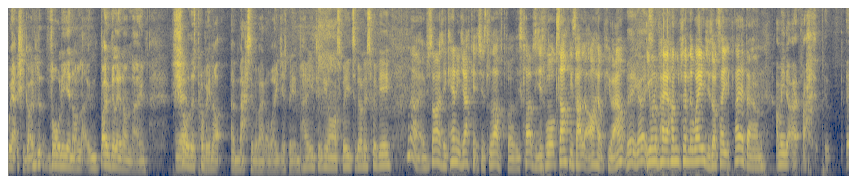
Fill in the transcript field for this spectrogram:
we actually got Vaughan in on loan, Bogle in on loan. Sure, Yeah. there's probably not a massive amount of wages being paid, if you ask me, to be honest with you. No, besides, Kenny Jackett's just loved by all these clubs. He just walks up, he's like, Look, I'll help you out. There you go. You want to pay 100% of the wages? I'll take your player down. I mean, I, I,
